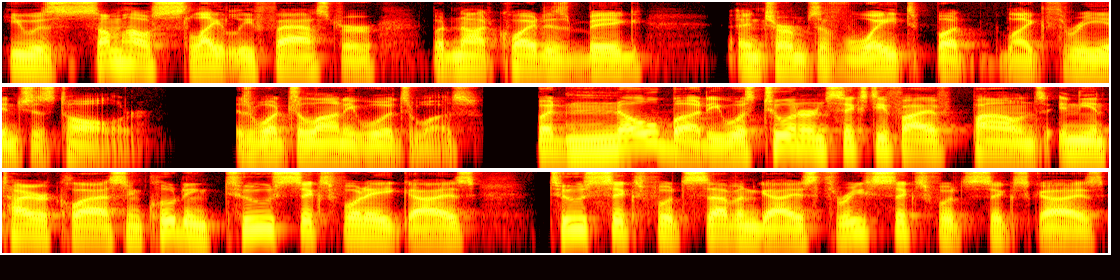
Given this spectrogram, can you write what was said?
he was somehow slightly faster, but not quite as big in terms of weight, but like three inches taller, is what Jelani Woods was. But nobody was 265 pounds in the entire class, including two six foot eight guys, two six foot seven guys, three six foot six guys,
